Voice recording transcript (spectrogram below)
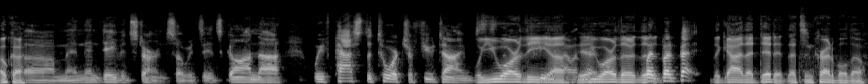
Okay. Um, and then David Stearns. So it's it's gone. Uh, we've passed the torch a few times. Well, you are the uh, you are the the, but, but, the guy that did it. That's incredible, though.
